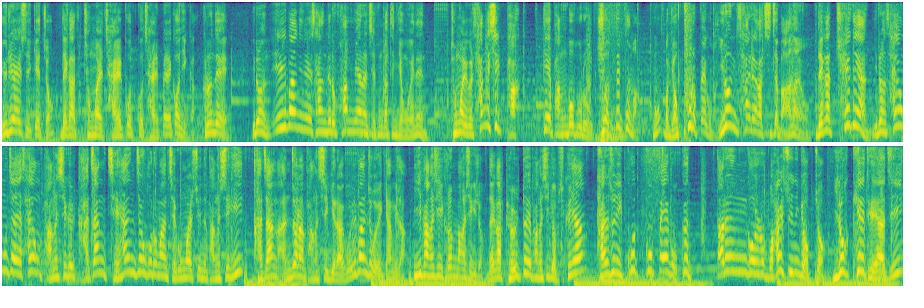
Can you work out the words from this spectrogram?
유리할 수 있겠죠. 내가 정말 잘 꽂고 잘 뺄 거니까. 그런데 이런 일반인을 상대로 판매하는 제품 같은 경우에는 정말 이걸 상식 밖 의 방법으로 쥐어 뜯고 막, 어? 막 옆으로 빼고 막 이런 사례가 진짜 많아요. 내가 최대한 이런 사용자의 사용 방식을 가장 제한적으로만 제공할 수 있는 방식이 가장 안전한 방식이라고 일반적으로 얘기합니다. 이 방식이 그런 방식이죠. 내가 별도의 방식이 없이 그냥 단순히 꽂고 빼고 끝. 다른 걸로 뭐 할 수 있는 게 없죠. 이렇게 돼야지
